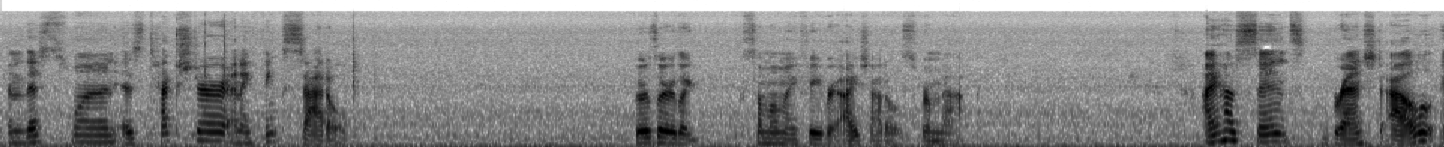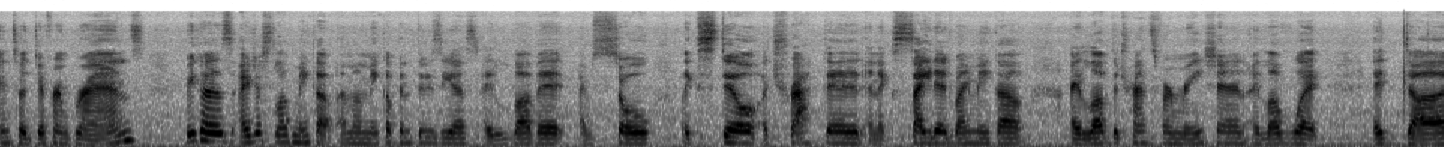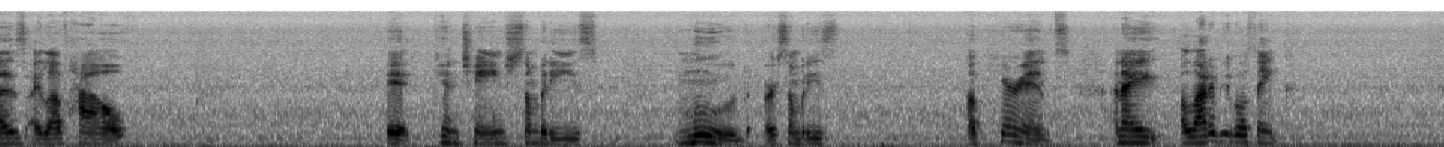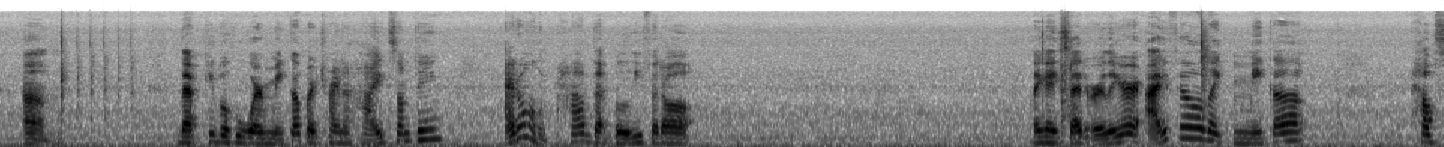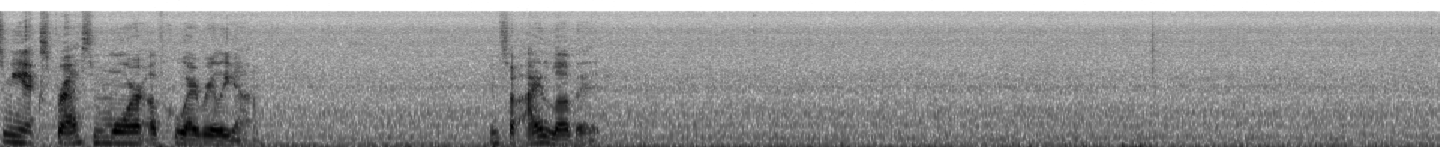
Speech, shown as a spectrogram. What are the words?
And this one is texture and I think saddle. Those are like some of my favorite eyeshadows from MAC. I have since branched out into different brands because I just love makeup. I'm a makeup enthusiast. I love it. I'm so like still attracted and excited by makeup. I love the transformation. I love what it does. I love how it can change somebody's mood or somebody's appearance. And I a lot of people think um, that people who wear makeup are trying to hide something. I don't have that belief at all. Like I said earlier, I feel like makeup helps me express more of who I really am. And so I love it.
